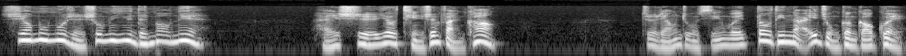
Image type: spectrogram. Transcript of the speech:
需要默默忍受命运的暴虐，还是要挺身反抗？这两种行为到底哪一种更高贵？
